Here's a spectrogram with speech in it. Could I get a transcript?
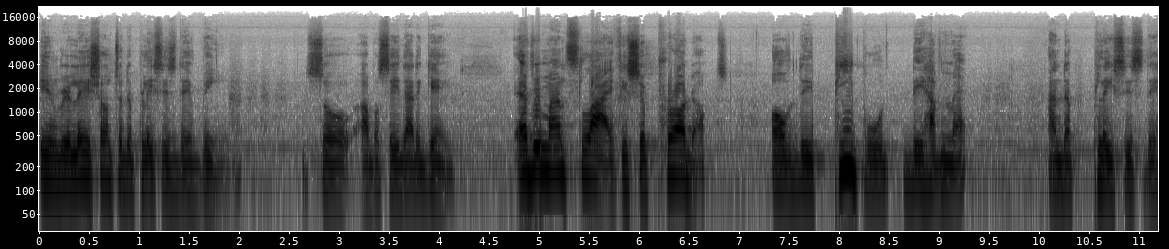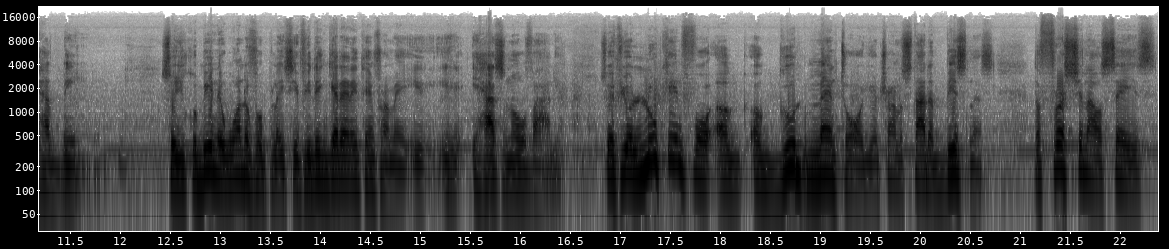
in relation to the places they've been. So I will say that again. Every man's life is a product of the people they have met and the places they have been. So you could be in a wonderful place. If you didn't get anything from it, it, it, has no value. So if you're looking for a, a good mentor, you're trying to start a business, the first thing I'll say is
